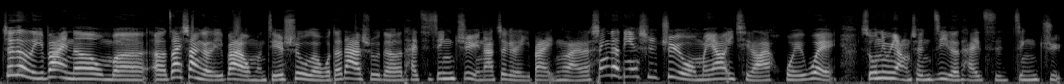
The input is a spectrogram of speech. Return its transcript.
这个礼拜呢，我们呃在上个礼拜我们结束了我的大叔的台词京剧，那这个礼拜迎来了新的电视剧，我们要一起来回味《俗女养成记》的台词京剧。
